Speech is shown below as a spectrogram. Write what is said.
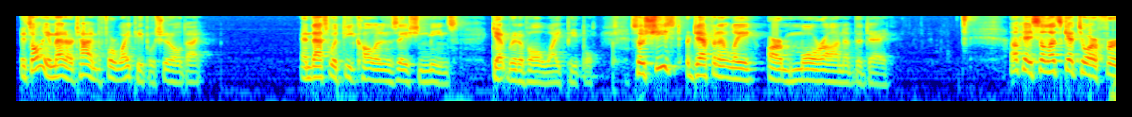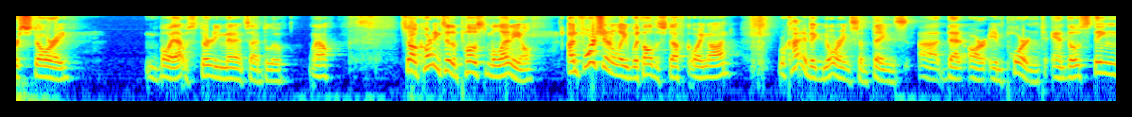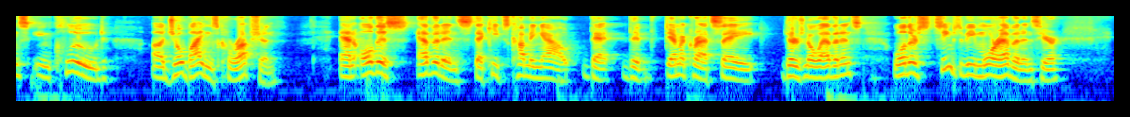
It's only a matter of time before white people should all die. And that's what decolonization means get rid of all white people. So she's definitely our moron of the day. Okay, so let's get to our first story. Boy, that was 30 minutes I blew. Well, so according to the post millennial, unfortunately, with all the stuff going on, we're kind of ignoring some things uh, that are important, and those things include uh, Joe Biden's corruption and all this evidence that keeps coming out that the Democrats say there's no evidence. Well, there seems to be more evidence here.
